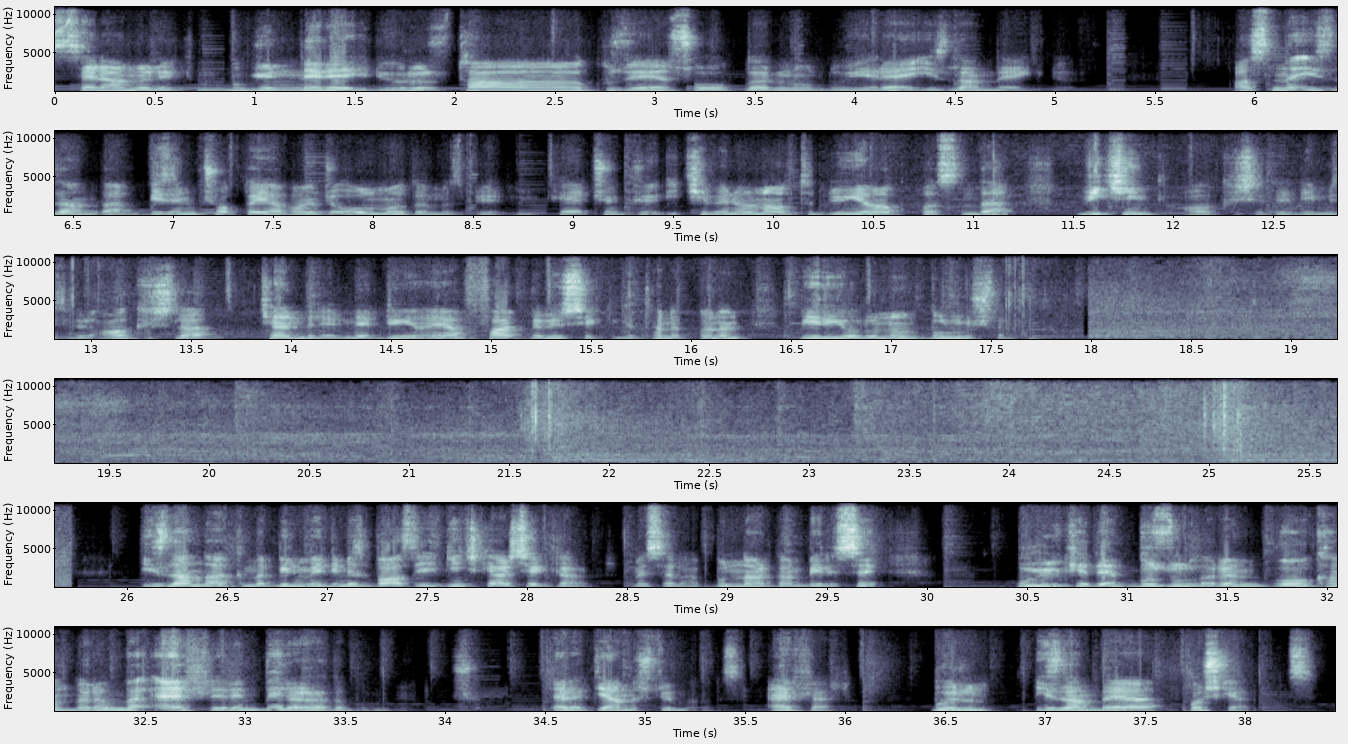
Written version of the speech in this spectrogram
Selamünaleyküm. Bugün nereye gidiyoruz? Ta kuzeye soğukların olduğu yere İzlanda'ya gidiyoruz. Aslında İzlanda bizim çok da yabancı olmadığımız bir ülke. Çünkü 2016 Dünya Kupası'nda Viking alkışı dediğimiz bir alkışla kendilerini dünyaya farklı bir şekilde tanıtmanın bir yolunu bulmuşlar. İzlanda hakkında bilmediğimiz bazı ilginç gerçekler var. Mesela bunlardan birisi bu ülkede buzulların, volkanların ve elflerin bir arada bulunuyormuş. Evet yanlış duymadınız. Elfler. Buyurun İzlanda'ya hoş geldiniz.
